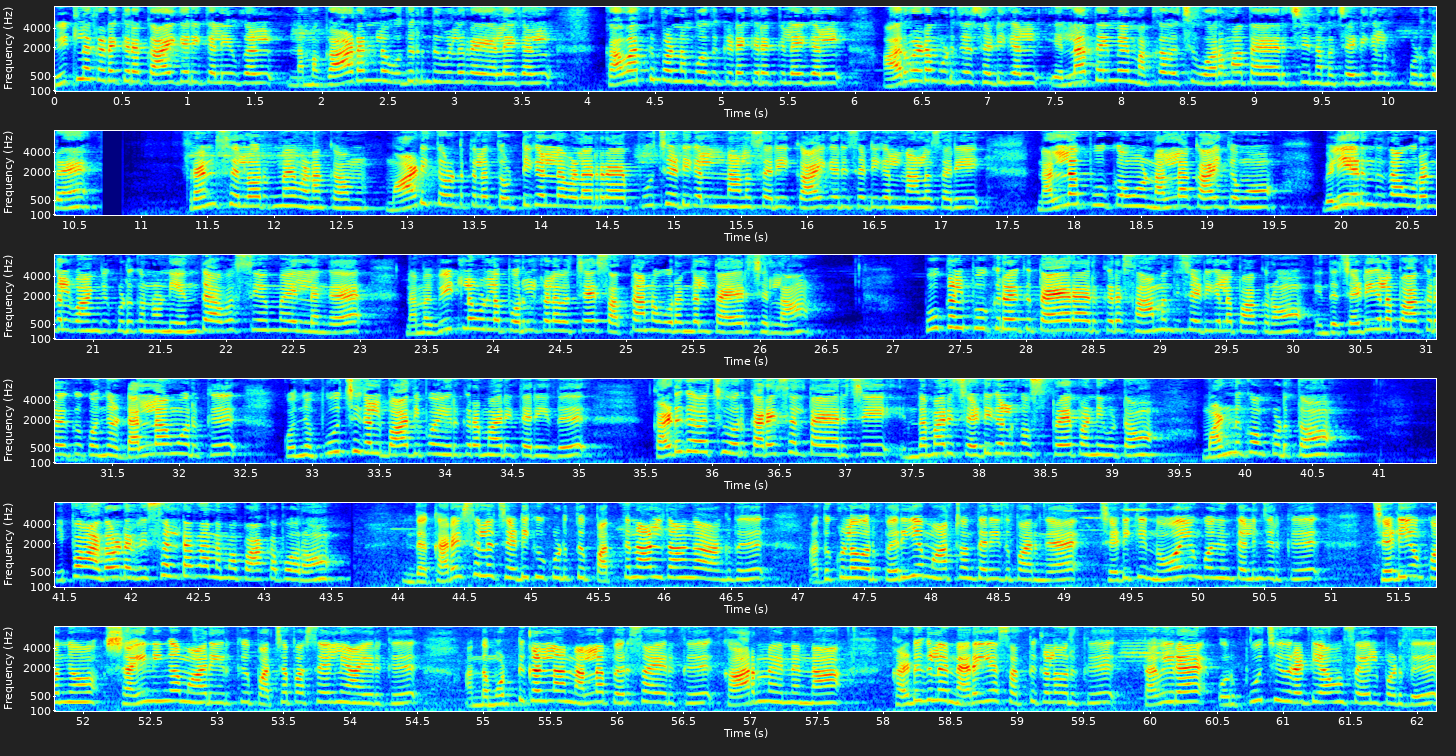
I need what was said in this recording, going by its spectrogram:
வீட்டில் கிடைக்கிற காய்கறி கழிவுகள் நம்ம கார்டனில் உதிர்ந்து விழுற இலைகள் கவர்த்து பண்ணும்போது கிடைக்கிற கிளைகள் அறுவடை முடிஞ்ச செடிகள் எல்லாத்தையுமே மக்க வச்சு உரமாக தயாரித்து நம்ம செடிகளுக்கு கொடுக்குறேன். ஃப்ரெண்ட்ஸ் எல்லோருக்குமே வணக்கம். மாடி தோட்டத்தில் தொட்டிகளில் வளர்கிற பூச்செடிகள்னாலும் சரி காய்கறி செடிகள்னாலும் சரி நல்ல பூக்கவும் நல்லா காய்க்கவும் வெளியே இருந்து தான் உரங்கள் வாங்கி கொடுக்கணும்னு எந்த அவசியமே இல்லைங்க. நம்ம வீட்டில் உள்ள பொருட்களை வச்சே சத்தான உரங்கள் தயாரிச்சிடலாம். பூக்கள் பூக்கிறதுக்கு தயாராக இருக்கிற சாமந்தி செடிகளை பார்க்குறோம். இந்த செடிகளை பார்க்குறதுக்கு கொஞ்சம் டல்லாகவும் இருக்குது கொஞ்சம் பூச்சிகள் பாதிப்பும் இருக்கிற மாதிரி தெரியுது. கடுகை வச்சு ஒரு கரைசல் தயாரித்து இந்த மாதிரி செடிகளுக்கும் ஸ்ப்ரே பண்ணி விட்டோம். மண்ணுக்கும் கொடுத்தோம். இப்போ அதோட ரிசல்ட்டை தான் நம்ம பார்க்க போகிறோம் இந்த கரைசலை செடிக்கு கொடுத்து பத்து நாள் தாங்க ஆகுது. அதுக்குள்ளே ஒரு பெரிய மாற்றம் தெரியுது பாருங்கள் செடிக்கு நோயும் கொஞ்சம் தெளிஞ்சிருக்கு. செடியும் கொஞ்சம் ஷைனிங்காக மாறி இருக்குது பச்சை பசேல்னு ஆயிருக்கு. அந்த மொட்டுக்கள்லாம் நல்லா பெருசாக இருக்கு காரணம் என்னென்னா கடுகில் நிறைய சத்துக்களும் இருக்குது தவிர ஒரு பூச்சி விரட்டியாகவும் செயல்படுது.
